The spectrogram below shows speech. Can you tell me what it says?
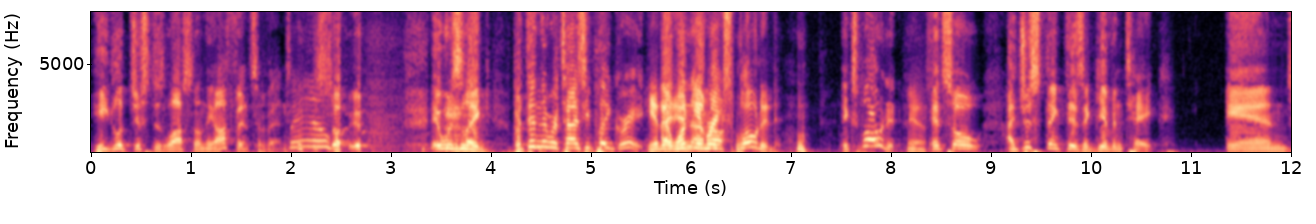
he looked just as lost on the offensive end. so it, it was like, but then there were times he played great. Yeah, that I- one and game where exploded. exploded. Yes. And so I just think there's a give and take, and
